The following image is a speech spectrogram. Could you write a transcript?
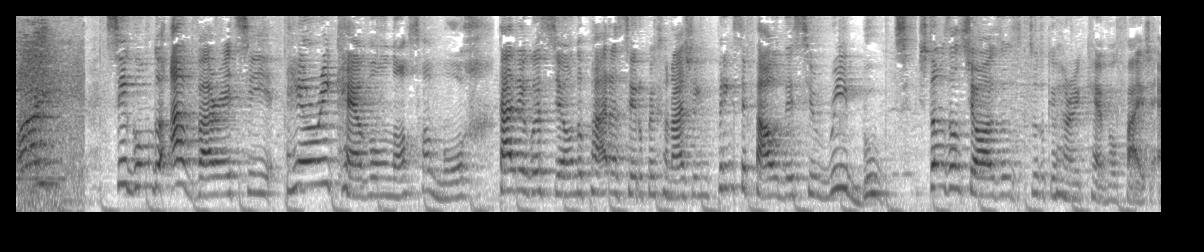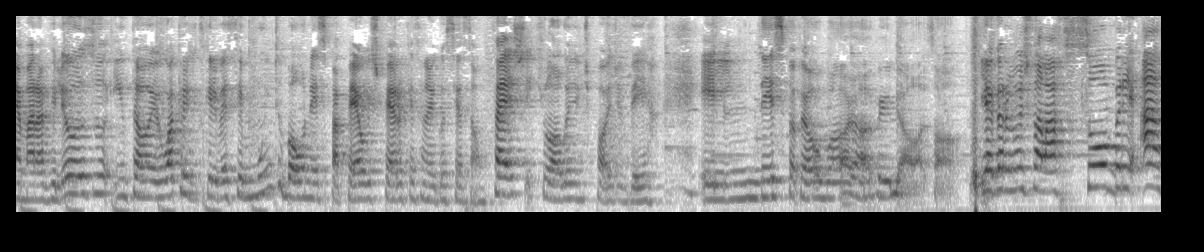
Ai! Segundo a Variety, Henry Cavill, nosso amor, tá negociando para ser o personagem principal desse reboot. Estamos ansiosos, tudo que o Henry Cavill faz é maravilhoso, então eu acredito que ele vai ser muito bom nesse papel. Espero que essa negociação feche e que logo a gente pode ver ele nesse papel maravilhoso. E agora vamos falar sobre a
